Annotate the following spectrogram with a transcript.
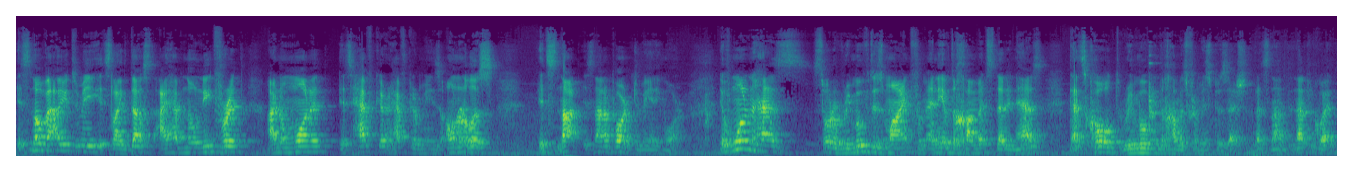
"It's no value to me. It's like dust. I have no need for it. I don't want it. It's hefker. Hefker means ownerless. It's not. It's not important to me anymore." If one has sort of removed his mind from any of the chametz that it has, that's called removing the chametz from his possession. That's not not required.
